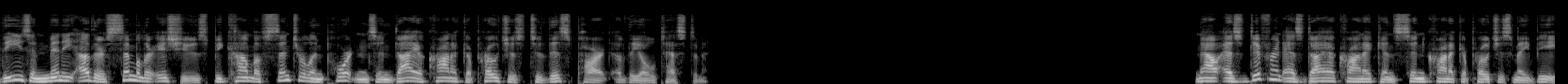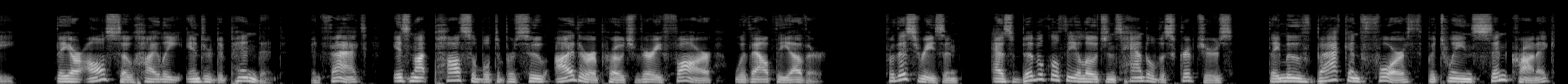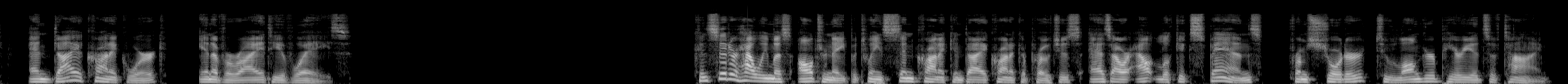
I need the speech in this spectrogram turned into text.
These and many other similar issues become of central importance in diachronic approaches to this part of the Old Testament. Now, as different as diachronic and synchronic approaches may be, they are also highly interdependent. In fact, it's not possible to pursue either approach very far without the other. For this reason, as biblical theologians handle the scriptures, they move back and forth between synchronic and diachronic work in a variety of ways. Consider how we must alternate between synchronic and diachronic approaches as our outlook expands from shorter to longer periods of time.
